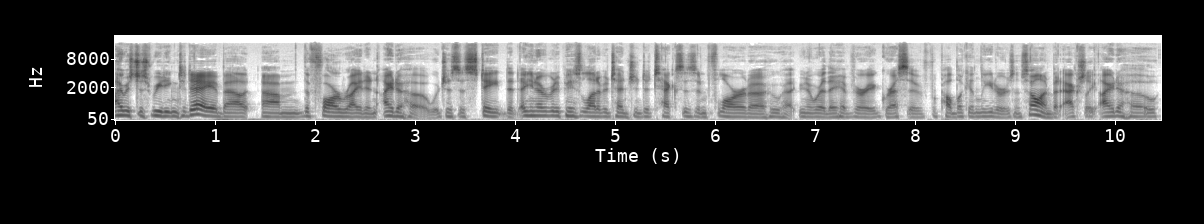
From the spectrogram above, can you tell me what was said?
I was just reading today about um, the far right in Idaho, which is a state that you know everybody pays a lot of attention to Texas and Florida, who ha- you know where they have very aggressive Republican leaders and so on. But actually, Idaho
